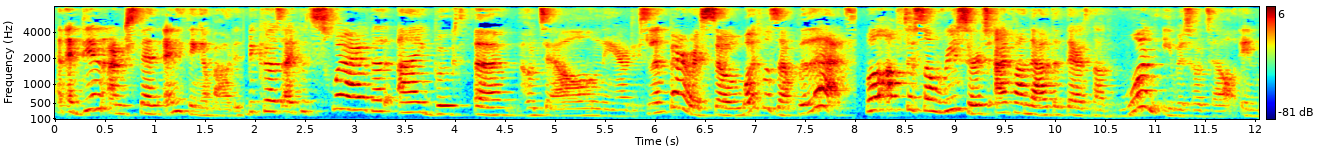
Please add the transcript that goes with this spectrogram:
And I didn't understand anything about it because I could swear that I booked a hotel near Disneyland Paris. So what was up with that? Well, after some research, I found out that there's not one Ibis hotel in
